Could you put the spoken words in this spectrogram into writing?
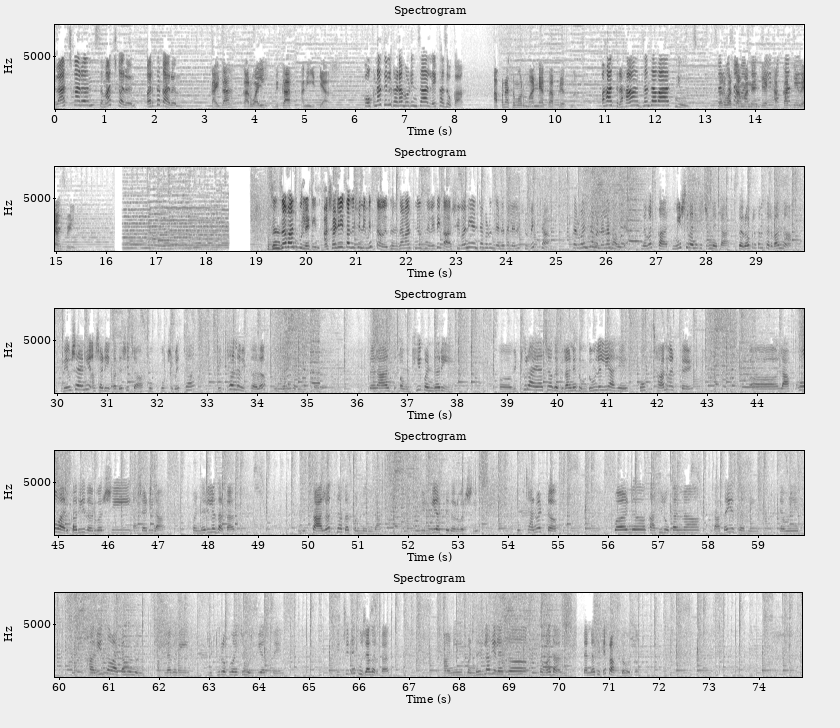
राजकारण समाजकारण अर्थकारण. कायदा कारवाई विकास आणि इतिहास. कोकणातील घडामोडींचा लेखाजोखा. आपणासमोर मांडण्याचा प्रयत्न. पाहत रहा झंझावात न्यूज. सर्वसामान्यांचे हक्काचे व्यासपीठ. झंझावात बुलेटिन. आषाढी एकादशी निमित्त झंझावात न्यूज निवेदिका शिवानी यांच्याकडून देण्यात आलेल्या शुभेच्छा. सर्वांच्या मनाला भावल्या नमस्कार मी शिवानी सचिन मेहता. सर्वप्रथम सर्वांना देवशायानी आषाढी एकादशीच्या खूप खूप शुभेच्छा. विठ्ठल विठ्ठल हरी विठ्ठल. तर आज अवघी पंढरी विठुरायाच्या गजराने दुमदुमलेली आहे. खूप छान वाटतंय. लाखो वारकरी दरवर्षी आषाढीला पंढरीला जातात. म्हणजे चालत जातात पंढरीला. दिंडी असते दरवर्षी. खूप छान वाटतं. पण काही लोकांना जाता येत नाही. त्यामुळे खारीचा वाटा म्हणून आपल्या घरी विठू रखुमाईची मूर्ती असते. तिची ते पूजा करतात. आणि पंढरीला गेल्याचं समाधान त्यांना तिथे प्राप्त होतं.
